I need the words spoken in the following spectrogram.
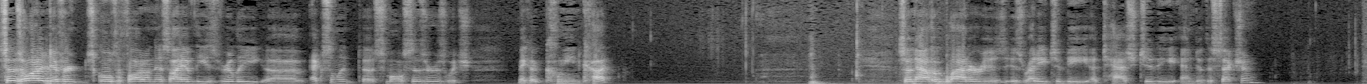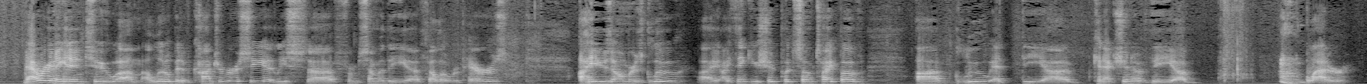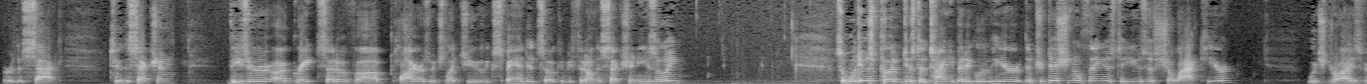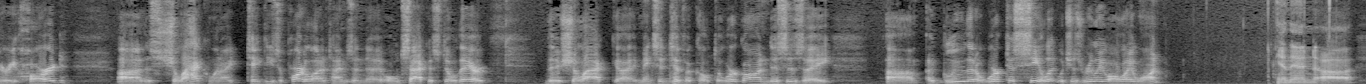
So there's a lot of different schools of thought on this. I have these really uh, excellent uh, small scissors which make a clean cut. So now the bladder is, is ready to be attached to the end of the section. Now we're going to get into um, a little bit of controversy, at least uh, from some of the uh, fellow repairers. I use Elmer's glue. I, I think you should put some type of uh, glue at the uh, connection of the um, bladder or the sac to the section. These are a great set of uh, pliers which let you expand it so it can be fit on the section easily. So we'll just put just a tiny bit of glue here. The traditional thing is to use a shellac here, which dries very hard. Uh, this shellac, when I take these apart a lot of times and the old sack is still there, the shellac uh, makes it difficult to work on. This is a, um, a glue that'll work to seal it, which is really all I want. And then uh,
